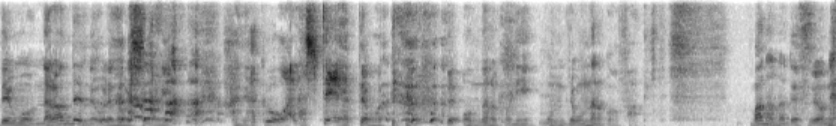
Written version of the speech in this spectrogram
でもう並んでんのよ俺の後ろに。早く終わらしてって思って。で女の子にで女の子がファーって来て「バナナですよね」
